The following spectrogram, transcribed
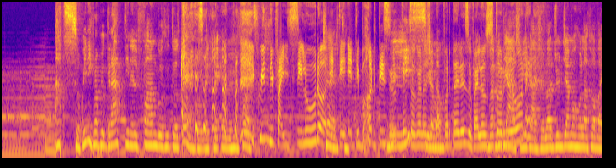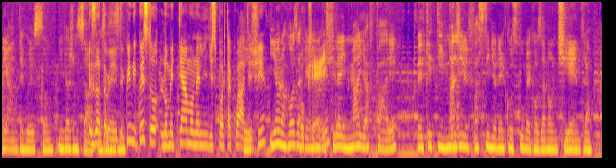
Azzo, quindi proprio gratti nel fango tutto il tempo. Esatto. Perché, quindi fai il siluro Certo. e, ti, e ti porti su Bellissimo. tutto quello che c'è da portare su, fai lo Ma mi piace, mi storione. piace, lo aggiungiamo con la tua variante questo. Mi piace un sacco. Esattamente, sì, sì, sì. quindi questo lo mettiamo negli sport acquatici? Io è una cosa Ok. che non riuscirei mai a fare perché ti immagini il fastidio nel costume cosa non ci entra.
